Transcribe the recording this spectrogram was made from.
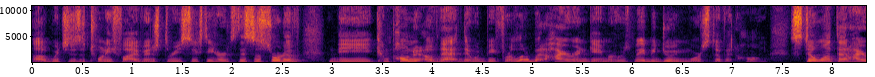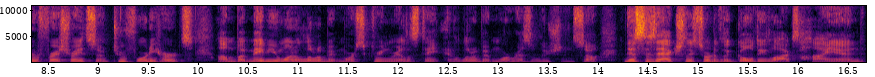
uh, which is a 25 inch 360 hertz. This is sort of the component of that that would be for a little bit higher end gamer who's maybe doing more stuff at home. Still want that high refresh rate, so 240 hertz, um, but maybe you want a little bit more screen real estate and a little bit more resolution. So this is actually sort of the Goldilocks high-end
